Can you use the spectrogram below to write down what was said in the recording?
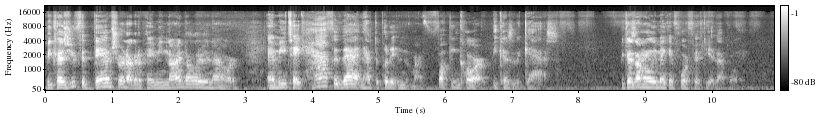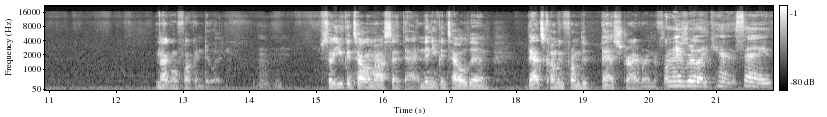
Because you for damn sure not gonna pay me nine dollars an hour and me take half of that and have to put it in my fucking car because of the gas. Because I'm only making four fifty at that point. I'm not gonna fucking do it. So you can tell them I said that, and then you can tell them that's coming from the best driver in the fucking. And they store. really can't say,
